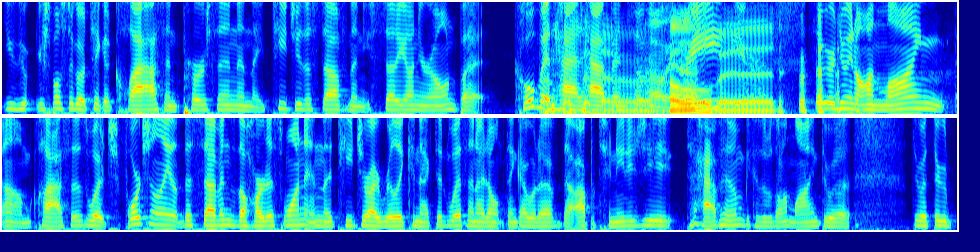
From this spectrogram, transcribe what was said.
you you're supposed to go take a class in person, and they teach you the stuff, and then you study on your own. But COVID had happened, so it was. COVID. So we were doing online um, classes, which fortunately the seven's the hardest one, and the teacher I really connected with, and I don't think I would have the opportunity to have him because it was online through a through a third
